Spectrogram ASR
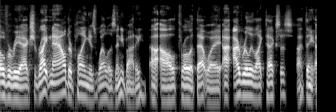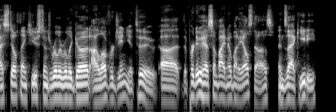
overreaction. Right now, they're playing as well as anybody. I'll throw it that way. I, I, really like Texas. I think I still think Houston's really, really good. I love Virginia too. Uh, the Purdue has somebody nobody else does, and Zach Edey.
